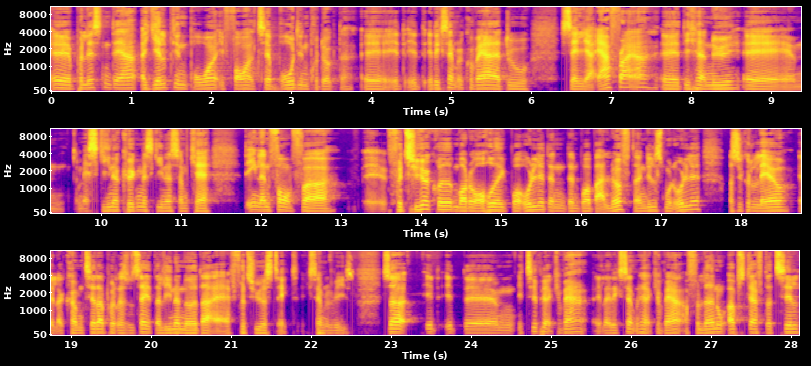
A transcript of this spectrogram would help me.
øh, på listen, det er at hjælpe dine brugere i forhold til at bruge dine produkter. Øh, et, et, et eksempel kunne være, at du sælger airfryer, øh, de her nye øh, maskiner, køkkenmaskiner, som kan det er en eller anden form for øh, frityregryde, hvor du overhovedet ikke bruger olie, den, den bruger bare luft og en lille smule olie, og så kan du lave, eller komme tættere på et resultat, der ligner noget, der er frityrestegt, eksempelvis. Så et, et, øh, et tip her kan være, eller et eksempel her kan være, at få lavet nogle opskrifter til,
